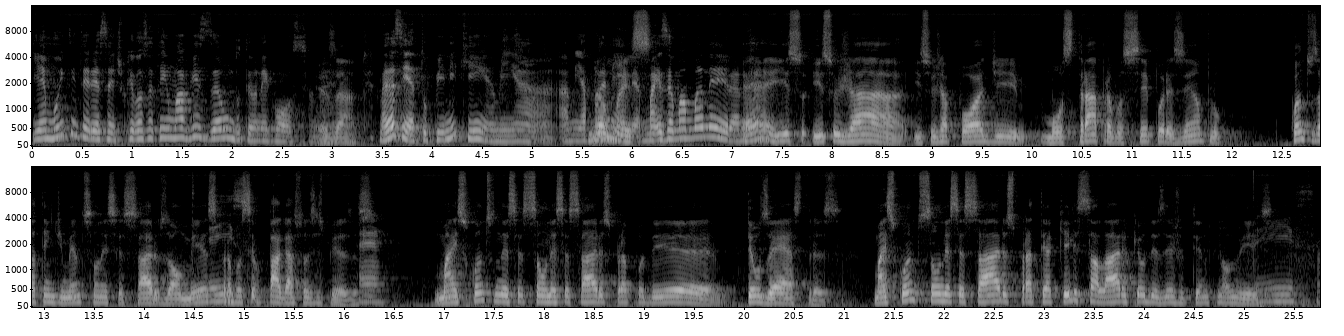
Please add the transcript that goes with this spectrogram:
E é muito interessante, porque você tem uma visão do teu negócio, né? Exato. Mas assim, é tupiniquim a minha, a minha planilha, Não, mas, mas, é uma maneira, né? É, isso, isso, já, isso já pode mostrar para você, por exemplo, quantos atendimentos são necessários ao mês é para você pagar suas despesas. É. Mas quantos são necessários para poder ter os extras, mas quantos são necessários para ter aquele salário que eu desejo ter no final do mês. Isso.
